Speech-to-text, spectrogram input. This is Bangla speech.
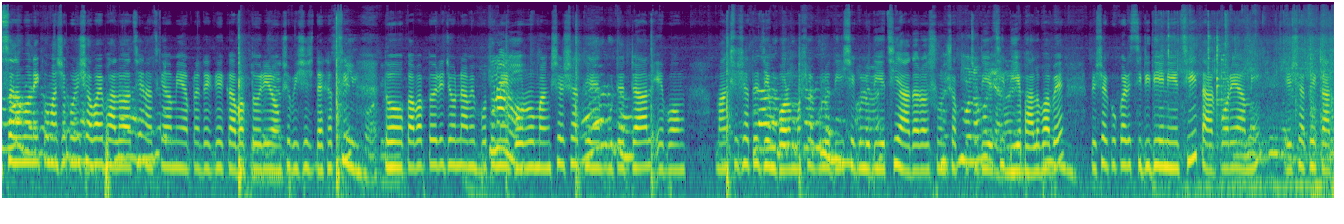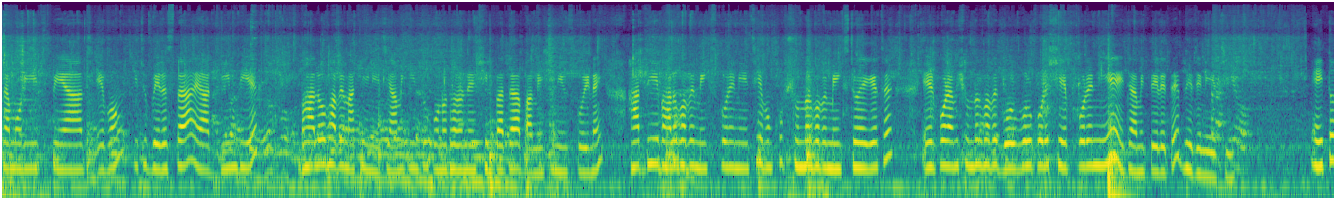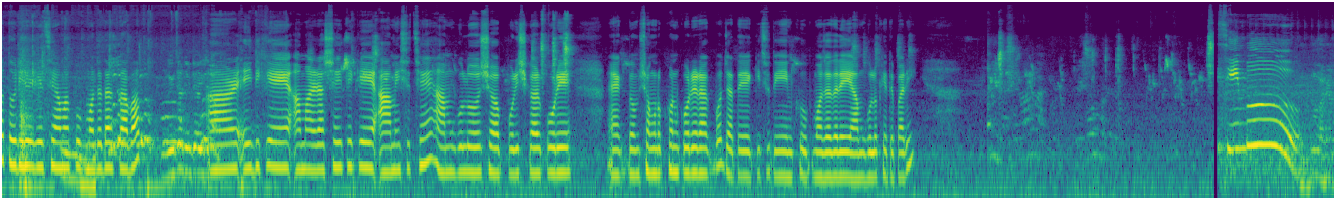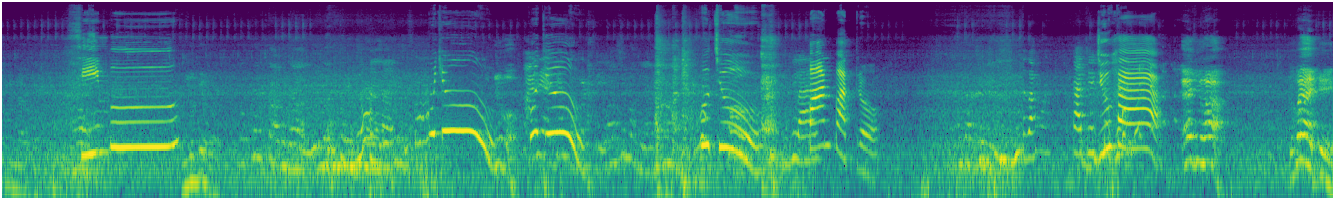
আসসালামু আলাইকুম আশা করি সবাই ভালো আছেন। আজকে আমি আপনাদেরকে কাবাব তৈরির অংশ বিশেষ দেখাচ্ছি। তো কাবাব তৈরির জন্য আমি প্রথমে গরুর মাংসের সাথে বুটের ডাল এবং মাংসের সাথে যে গরম মশলাগুলো দিই সেগুলো দিয়েছি। আদা রসুন সব কিছু দিয়েছি দিয়ে ভালোভাবে প্রেশার কুকারে সিটি দিয়ে নিয়েছি। তারপরে আমি এর সাথে কাঁচামরিচ পেঁয়াজ এবং কিছু বেরেস্তা আর ডিম দিয়ে ভালোভাবে মাখিয়ে নিয়েছি। আমি কিন্তু কোনো ধরনের শিল্পাটা বা মেশিন ইউজ করি নাই। হাত দিয়ে ভালোভাবে মিক্স করে নিয়েছি এবং খুব সুন্দরভাবে মিক্সড হয়ে গেছে। এরপর আমি সুন্দরভাবে গোল গোল করে শেপ করে নিয়ে এটা আমি তেলেতে ভেজে নিয়েছি। এই তো তৈরি হয়ে গেছে আমার খুব মজাদার কাবাব। আর এইদিকে আমার রাজশাহী থেকে আম এসেছে। আমগুলো সব পরিষ্কার করে একদম সংরক্ষণ করে রাখব যাতে কিছুদিন খুব মজাদার এই আমগুলো খেতে পারি। পুচু পুচু পুচু পান পাত্র জুহা এই জুহা তুমি আইছি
